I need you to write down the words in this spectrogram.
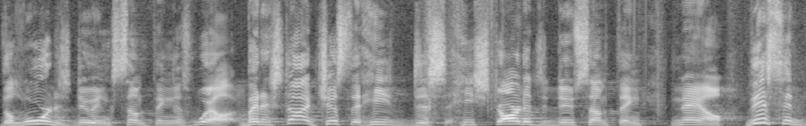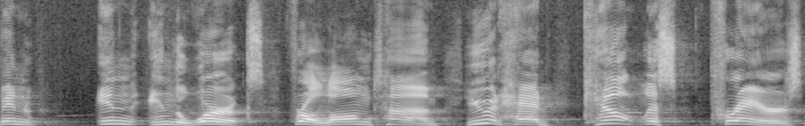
the Lord is doing something as well. But it's not just that he, just, he started to do something now. This had been in, in the works for a long time. You had had countless prayers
